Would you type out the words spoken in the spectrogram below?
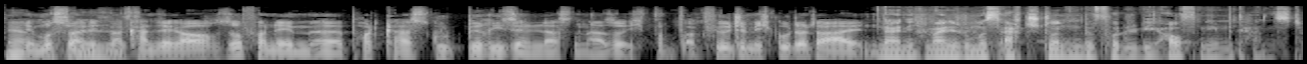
ja, nee, muss man nicht. Man kann sich auch so von dem äh, Podcast gut berieseln lassen. Also ich fühlte mich gut unterhalten. Nein, ich meine, du musst acht Stunden, bevor du die aufnehmen kannst.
